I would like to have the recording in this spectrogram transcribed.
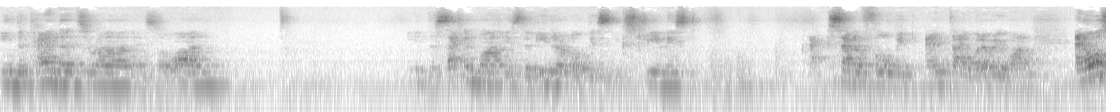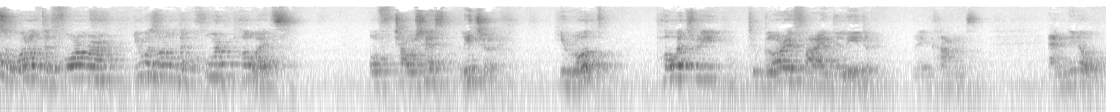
independents run, and so on. The second one is the leader of this extremist, xenophobic, anti, whatever you want, and also one of the former, he was one of the court poets of Ceausescu, literally. He wrote poetry to glorify the leader during communism. And, you know,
